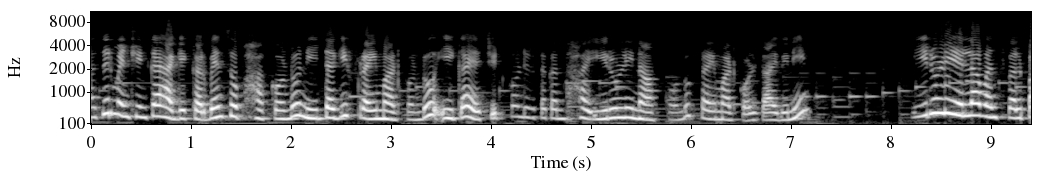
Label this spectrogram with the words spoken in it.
ಹಸಿರು ಮೆಣಸಿನ್ಕಾಯಿ ಹಾಗೆ ಕರ್ಬೇವಿನ ಸೊಪ್ಪು ಹಾಕ್ಕೊಂಡು ನೀಟಾಗಿ ಫ್ರೈ ಮಾಡಿಕೊಂಡು ಈಗ ಹೆಚ್ಚಿಟ್ಕೊಂಡಿರ್ತಕ್ಕಂತಹ ಈರುಳ್ಳಿನ ಹಾಕ್ಕೊಂಡು ಫ್ರೈ ಮಾಡ್ಕೊಳ್ತಾ ಇದ್ದೀನಿ. ಈರುಳ್ಳಿ ಎಲ್ಲ ಒಂದು ಸ್ವಲ್ಪ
